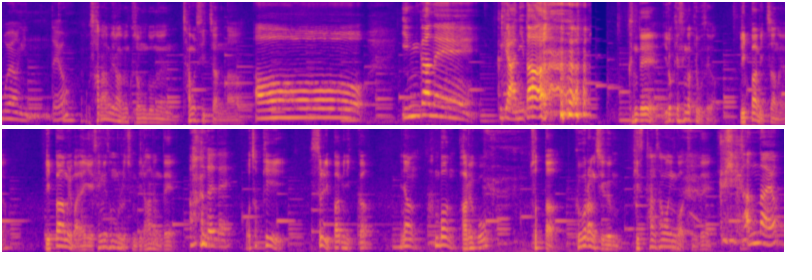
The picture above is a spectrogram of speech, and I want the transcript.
모양인데요. 사람이라면 그 정도는 참을 수 있지 않나. 어 인간의 그게 아니다. 근데 이렇게 생각해 보세요. 립밤 있잖아요. 립밤을 만약에 생일 선물로 준비를 하는데 아, 네네. 어차피 쓸 립밤이니까 그냥 한 번 바르고 줬다. 그거랑 지금 비슷한 상황인 것 같은데 그게 같나요?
